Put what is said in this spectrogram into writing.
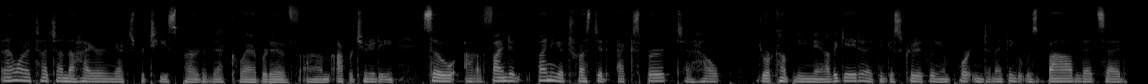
And I want to touch on the hiring expertise part of that collaborative um, opportunity. So, uh, find finding a trusted expert to help your company navigate it, I think, is critically important. And I think it was Bob that said,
